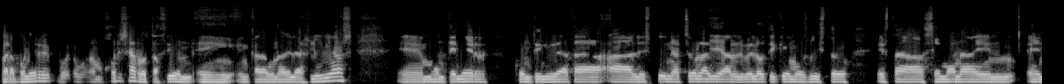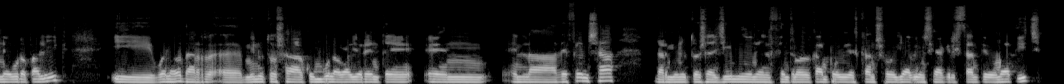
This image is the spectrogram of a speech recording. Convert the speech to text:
para poner bueno, a lo mejor esa rotación en, cada una de las líneas, eh, mantener continuidad al Spinachola y al Velotti que hemos visto esta semana en, Europa League y bueno, dar eh, minutos a Kumbula Bayorente en, en la defensa, dar minutos a Jimmy en el centro del campo y descanso ya bien sea Cristante o Matic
